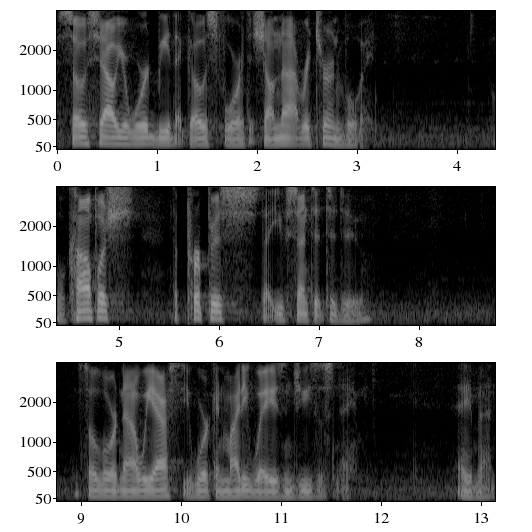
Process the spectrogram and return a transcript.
so shall your word be that goes forth. It shall not return void. It will accomplish the purpose that you've sent it to do. So, Lord, now we ask you work in mighty ways in Jesus' name. Amen.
